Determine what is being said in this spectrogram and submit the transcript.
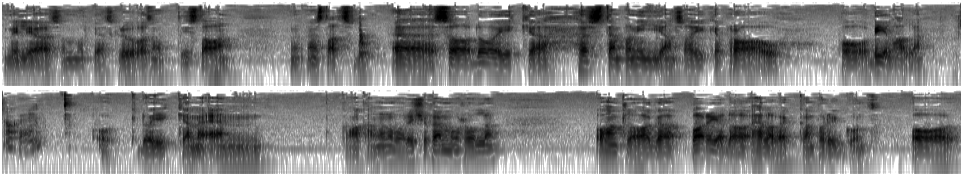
miljö som att vi har skruvat sånt i stan en stadsbo. Eh, så då gick jag, hösten på nian så gick jag prao på bilhallen. Okej. Okay. Och då gick jag med en, vad kan han ha varit, 25-årsåldern. Och han klagade varje dag hela veckan på ryggont. Och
